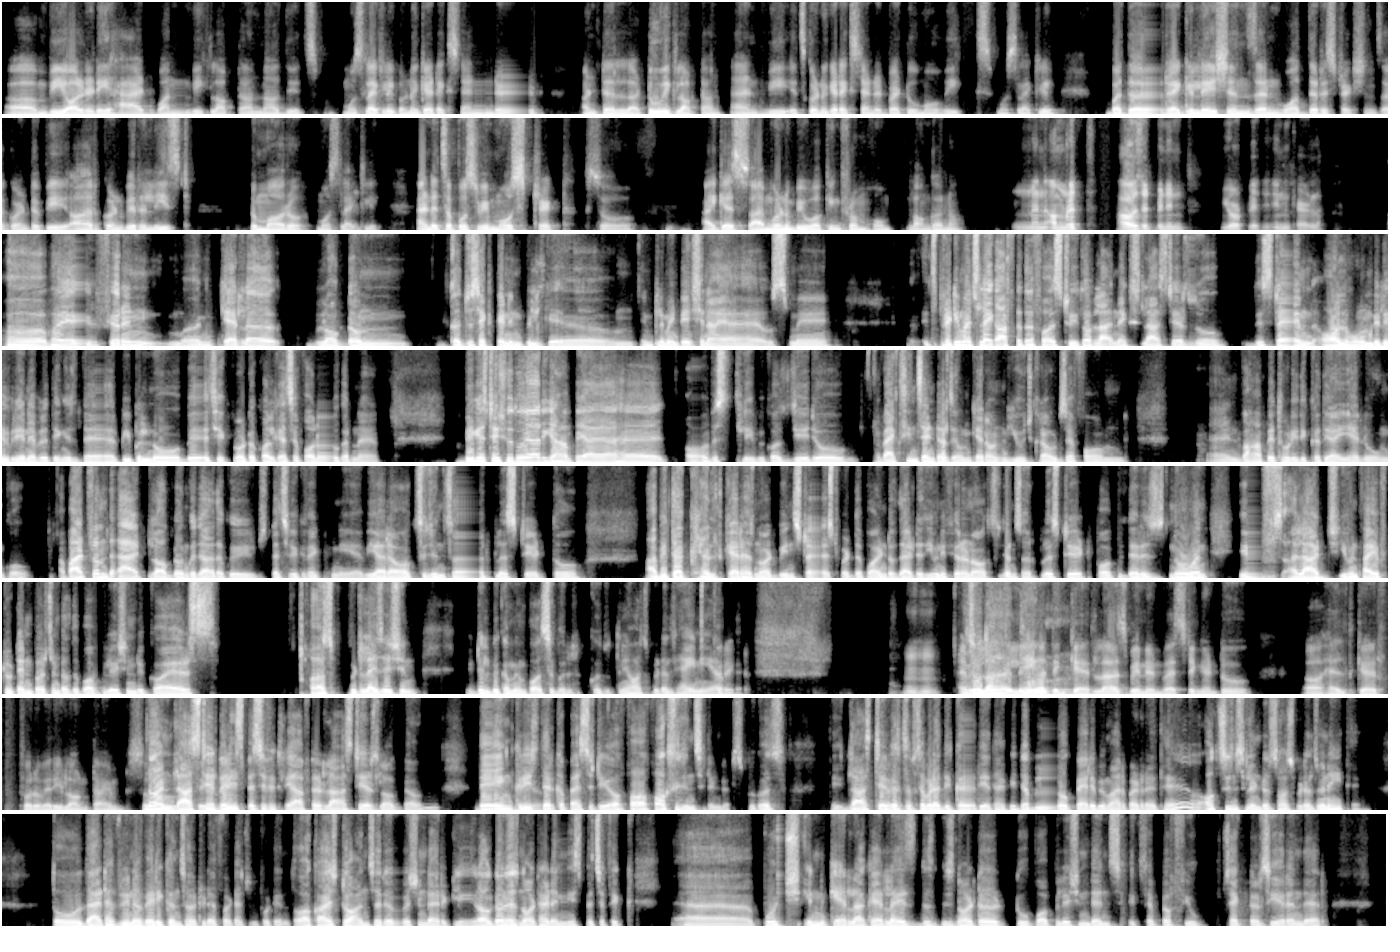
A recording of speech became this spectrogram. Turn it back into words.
um, we already had one week lockdown now it's most likely going to get extended until uh, two week lockdown and we it's going to get extended by two more weeks most likely. But the regulations and what the restrictions are going to be are going to be released tomorrow most likely. And it's supposed to be more strict so i guess i'm going to be working from home longer now. And Amrit, how has it been in your in Kerala? भाई, if you're in in Kerala lockdown का जो second implementation आया है, उसमें it's pretty much like after the first week of next last year जो this time all home delivery and everything is there people no basic protocol कैसे follow करना है। Biggest issue तो यार यहाँ पे आया है ऑब्वियसली बिकॉज़ ये जो वैक्सीन सेंटर्स है, उनके अराउंड ह्यूज क्राउड्स है फॉर्म्ड एंड वहाँ पे थोड़ी दिक्कतें आई है लोगों को। अपार्ट फ्रॉम दैट लॉकडाउन का ज़्यादा कोई स्पेसिफिक इफ़ेक्ट नहीं है। We are oxygen surplus state तो अभी तक health care has not been stressed but the point of that is even if you're an oxygen surplus state there is no one if a large even five to ten percent of the population requires hospitalisation it will become impossible because उतने hospitals है ही नहीं यहाँ पे। Correct. hmm I mean, So luckily, I thing- think Kerala has been investing into uh, healthcare for a very long time. So no, and last year, very specifically after last year's lockdown, they increased yeah. their capacity of, of oxygen cylinders because. Last year का सबसे बड़ा दिक्कत ये था कि जब लोग पहले बीमार पड़ रहे थे ऑक्सीजन सिलेंडर्स हॉस्पिटल्स में नहीं थे तो that have been a very concerted effort has been put in तो Akash to answer your question directly lockdown has not had any specific push in Kerala Kerala is is not a too population dense except a few sectors here and there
